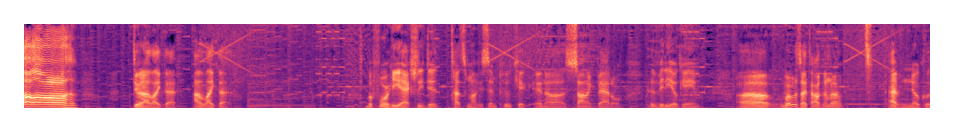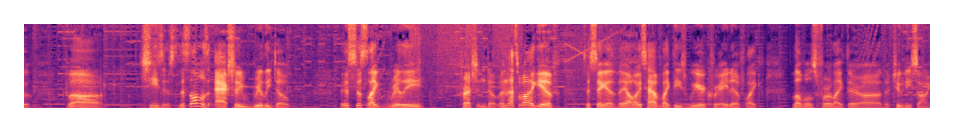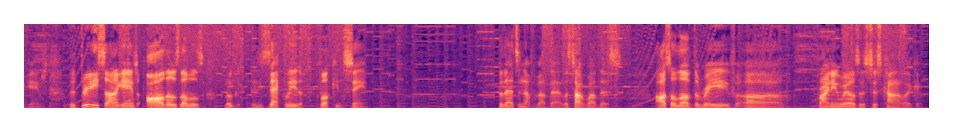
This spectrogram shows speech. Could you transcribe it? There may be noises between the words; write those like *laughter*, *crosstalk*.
oh dude I like that I like that before he actually did Tatsumaki Senpu kick in uh, Sonic Battle, the video game. Uh, what was I talking about? I have no clue. But, uh, Jesus, this level is actually really dope. It's just, like, really fresh and dope. And that's what I give to Sega. They always have, like, these weird creative, like, levels for, like, their, uh, their 2D Sonic games. The 3D Sonic games, all those levels look exactly the fucking same. But that's enough about that. Let's talk about this. I also love the Rave uh, grinding rails. It's just kind of like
